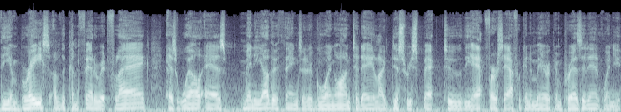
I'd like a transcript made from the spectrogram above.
the embrace of the Confederate flag, as well as many other things that are going on today, like disrespect to the first African American president, when you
